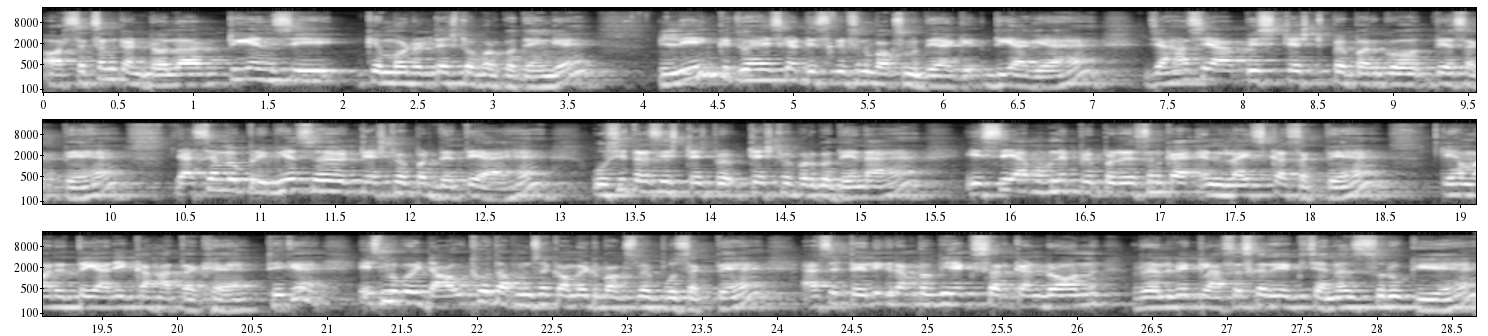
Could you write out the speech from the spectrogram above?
और सेक्शन कंट्रोलर टीएनसी के मॉडल टेस्ट पेपर को देंगे। लिंक जो है इसका डिस्क्रिप्शन बॉक्स में दिया दिया गया है, जहाँ से आप इस टेस्ट पेपर को दे सकते हैं। जैसे हम लोग प्रीवियस टेस्ट पेपर देते आए हैं, उसी तरह से इस टेस्ट टेस्ट पेपर को देना है। इससे आप अपने प्रिपरेशन का एनालाइज कर सकते हैं कि हमारी तैयारी कहाँ तक है, ठीक है? इसमें कोई डाउट हो तो आप हमसे कमेंट बॉक्स में पूछ सकते हैं। ऐसे टेलीग्राम पर भी एक सर कंड्रॉन रेलवे क्लासेस करके एक चैनल शुरू किए हैं।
